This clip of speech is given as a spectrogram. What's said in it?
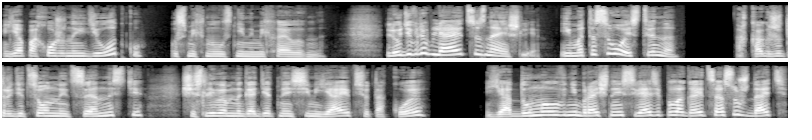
Я похожа на идиотку? усмехнулась Нина Михайловна. Люди влюбляются, знаешь ли, им это свойственно. А как же традиционные ценности, счастливая многодетная семья и все такое? Я думал, внебрачные связи полагается осуждать.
